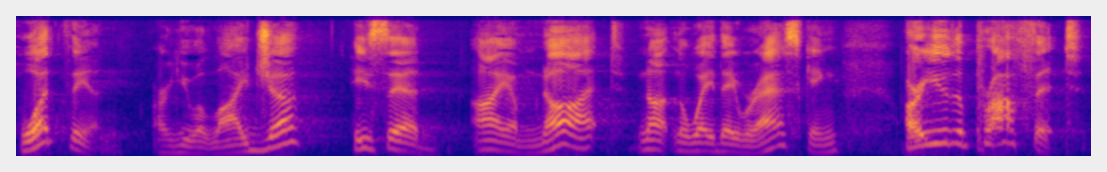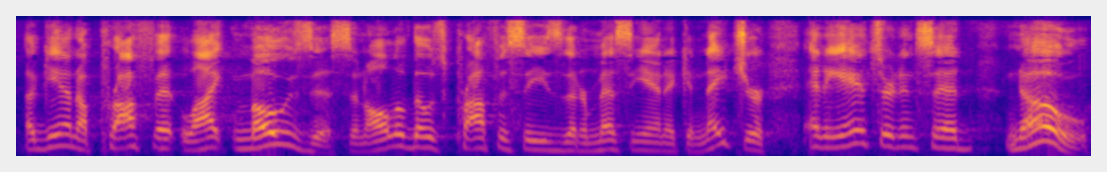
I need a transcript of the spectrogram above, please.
What then? Are you Elijah? He said, I am not, not in the way they were asking. Are you the prophet? Again, a prophet like Moses and all of those prophecies that are messianic in nature. And he answered and said, No.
